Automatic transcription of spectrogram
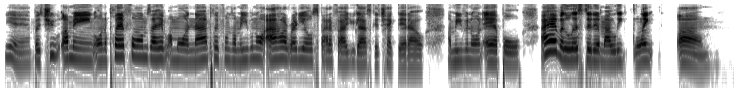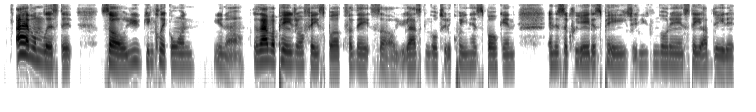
Yeah, but you, I mean, on the platforms I have, I'm on nine platforms. I'm even on iHeartRadio, Spotify. You guys can check that out. I'm even on Apple. I have it listed in my link. Link. Um, I have them listed, so you can click on. You know, because I have a page on Facebook for that, so you guys can go to the Queen Has Spoken, and it's a creators page, and you can go there and stay updated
